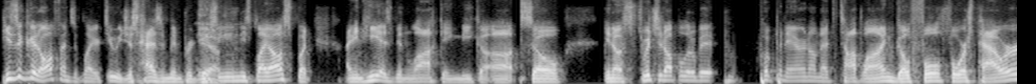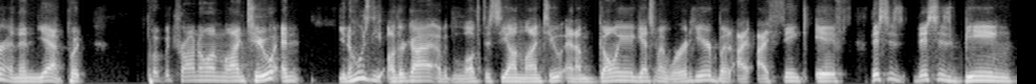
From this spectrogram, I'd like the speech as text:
he's a good offensive player too. He just hasn't been producing yeah. in these playoffs, but I mean, he has been locking Mika up. So you know, switch it up a little bit, put Panarin on that top line, go full force power, and then yeah, put put Vatrano on line two. And you know who's the other guy I would love to see on line two? And I'm going against my word here, but I I think if this is this is being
